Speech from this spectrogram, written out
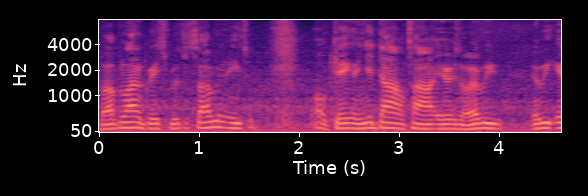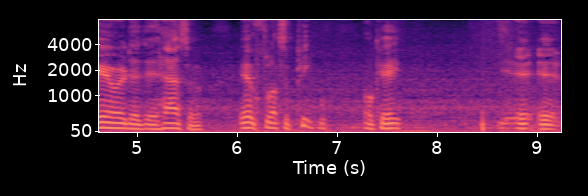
Babylon, Great Spiritual Solomon, Egypt, okay, in your downtown areas or every every area that it has an influx of people, okay, it, it,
